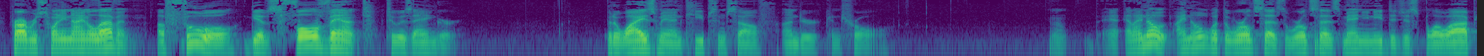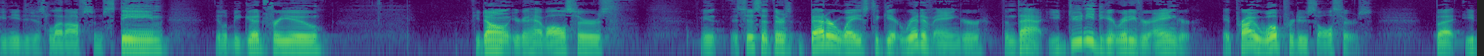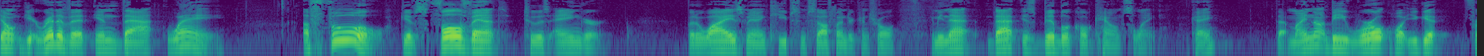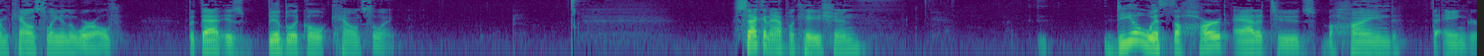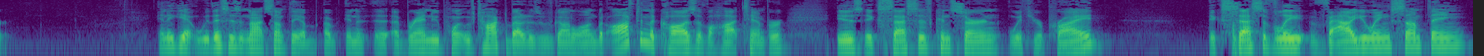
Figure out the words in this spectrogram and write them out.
Proverbs 29:11 A fool gives full vent to his anger, but a wise man keeps himself under control. And I know, I know what the world says. The world says, man, you need to just blow up. You need to just let off some steam. It'll be good for you. You don't, you're going to have ulcers. I mean, it's just that there's better ways to get rid of anger than that. You do need to get rid of your anger. It probably will produce ulcers, but you don't get rid of it in that way. A fool gives full vent to his anger, but a wise man keeps himself under control. I mean, that, that is biblical counseling, okay? That might not be world, what you get from counseling in the world, but that is biblical counseling. Second application deal with the heart attitudes behind the anger. And again, this is not something, a, a, a, brand new point. We've talked about it as we've gone along, but often the cause of a hot temper is excessive concern with your pride, excessively valuing something,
